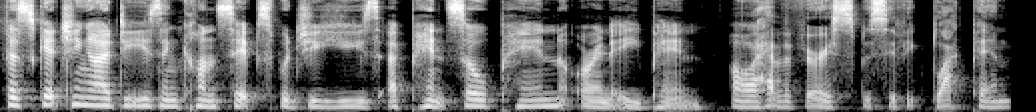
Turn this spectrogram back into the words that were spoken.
For sketching ideas and concepts, would you use a pencil, pen, or an e pen? Oh, I have a very specific black pen.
